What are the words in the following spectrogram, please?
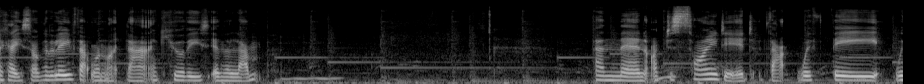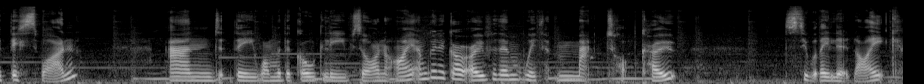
Okay, so I'm going to leave that one like that and cure these in the lamp. And then I've decided that with the with this one and the one with the gold leaves on, I am going to go over them with matte top coat to see what they look like.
